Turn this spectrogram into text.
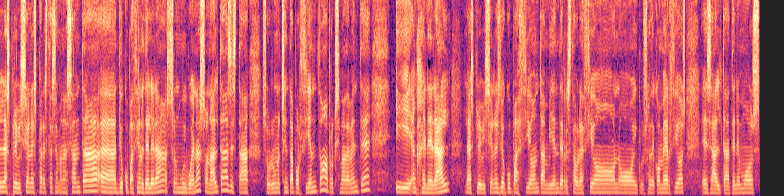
las previsiones para esta Semana Santa eh, de ocupación hotelera son muy buenas, son altas, está sobre un 80% aproximadamente y en general las previsiones de ocupación también de restauración o incluso de comercios es alta. Tenemos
